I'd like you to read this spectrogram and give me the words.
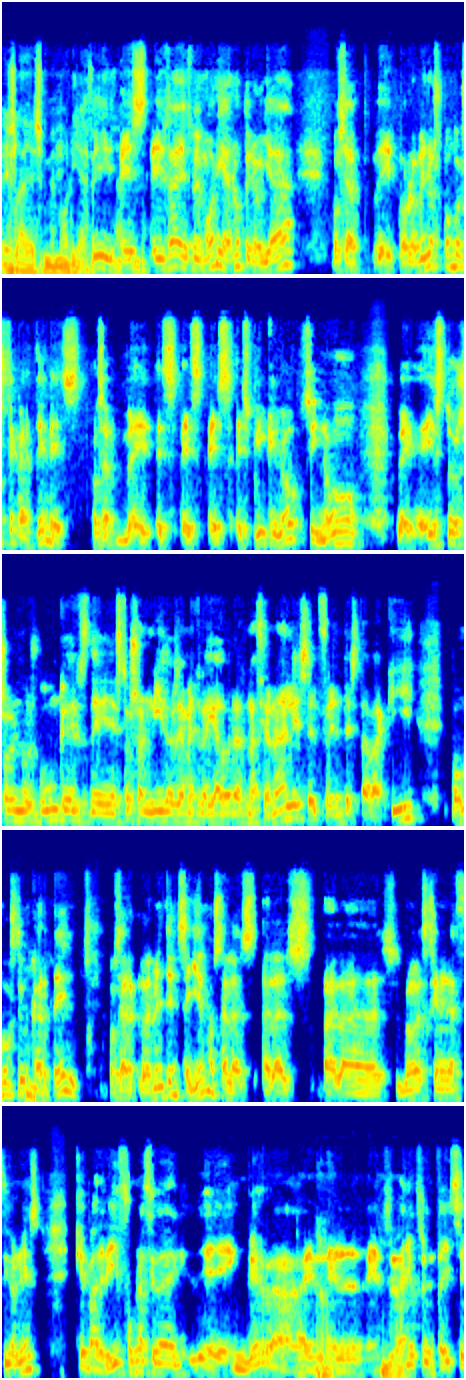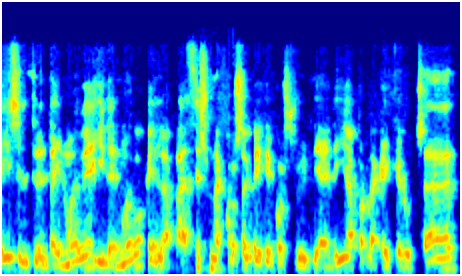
es la desmemoria. Sí, es, la desmemoria, ¿no? Pero ya, o sea, eh, por lo menos pongo usted carteles. O sea, explíquelo. Si no, eh, estos son los búnkers de, estos son nidos de ametralladoras nacionales, el frente estaba aquí, ponga usted un cartel. O sea, realmente enseñemos a las, a las, a las nuevas generaciones que Madrid fue una ciudad en, guerra en el, en el año 36 y el 39 y de nuevo que la paz es una cosa que hay que construir día a día, por la que hay que luchar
